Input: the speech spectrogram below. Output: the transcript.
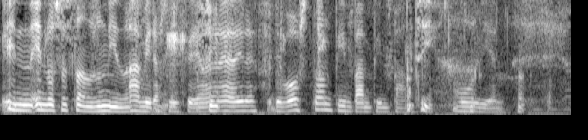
En, en los Estados Unidos. Ah, mira, sí, sí, Sí. de Boston, pim pam, pim pam. Sí. Muy bien.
